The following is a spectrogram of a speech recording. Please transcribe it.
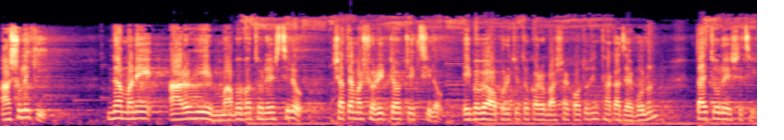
আসলে কি? না মানে আরোহীর মা বাবা চলে এসেছিল, সাথে আমার শরীরটাও ঠিক ছিল। এইভাবে অপরিচিত কারও বাসায় কতদিন থাকা যায় বলুন? তাই চলে এসেছি।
